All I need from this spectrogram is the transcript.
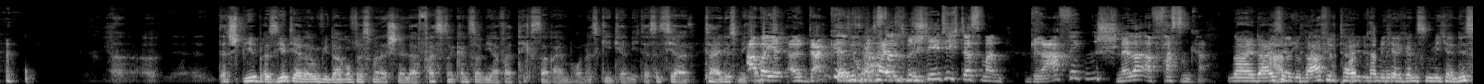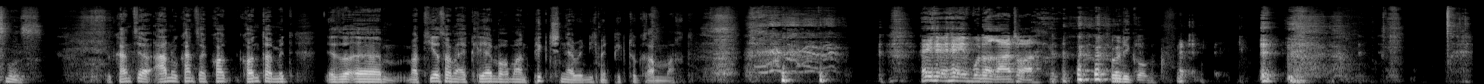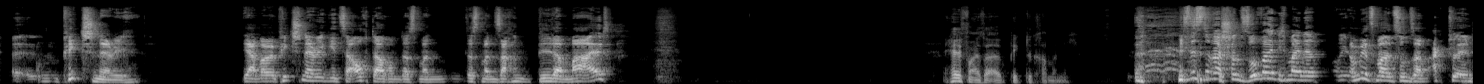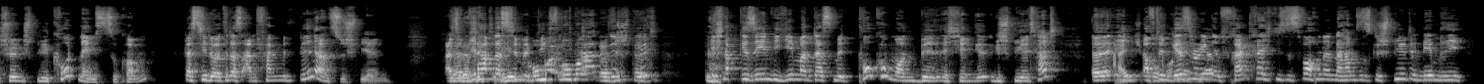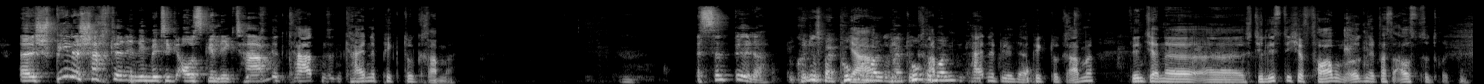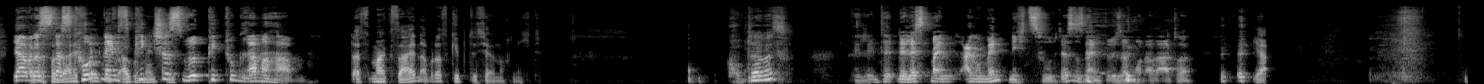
Das Spiel basiert ja irgendwie darauf, dass man das schneller fasst. Da kannst du auch nie einfach Text da reinbauen. Das geht ja nicht. Das ist ja Teil des Mechanismus. Aber ja, äh, danke, das du hast das bestätigt, dass man Grafiken schneller erfassen kann. Nein, da ist Aber ja die Grafik Teil des Mecha ganzen Mechanismus. Du kannst ja, Arno kannst ja Konter mit, also äh, Matthias soll mal erklären, warum man Pictionary nicht mit Piktogramm macht. Hey, hey, hey, Moderator. Entschuldigung. Äh, Pictionary. Ja, aber bei Pictionary geht's ja auch darum, dass man, dass man Sachen, Bilder malt. Helfen also Piktogramme nicht. Es ist sogar schon so weit, ich meine, um jetzt mal zu unserem aktuellen schönen Spiel Codenames zu kommen, dass die Leute das anfangen mit Bildern zu spielen. Also ja, wir haben das hier mit das gespielt. Das, ich habe gesehen, wie jemand das mit Pokémon-Bildchen ge gespielt hat. Äh, auf dem Gathering in Frankreich dieses Wochenende haben sie es gespielt, indem sie äh, Spieleschachteln in die Mitte ausgelegt haben. Mit Karten sind keine Piktogramme. Es sind Bilder. Du könntest bei Pokémon, ja, bei Pokémon keine Bilder. Piktogramme sind ja eine äh, stilistische Form, um irgendetwas auszudrücken. Ja, aber also das, das Codenames Pictures wird Piktogramme haben. Das mag sein, aber das gibt es ja noch nicht. Kommt da was? Der, der lässt mein Argument nicht zu. Das ist ein böser Moderator. ja.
